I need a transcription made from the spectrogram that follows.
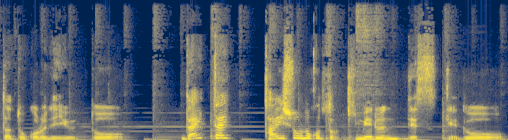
たところで言うと、大体対象のこととか決めるんですけど、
